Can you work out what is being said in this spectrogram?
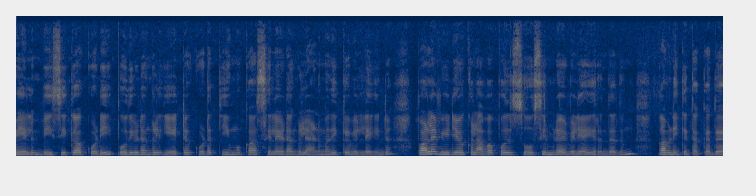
மேலும் பிசிகா கொடி பொது இடங்கள் ஏற்றக்கூட திமுக சில இடங்களில் அனுமதிக்கவில்லை என்று பல வீடியோக்கள் அவ்வப்போது சோசியல் மீடியாவில் வெளியாக இருந்ததும் கவனிக்கத்தக்கது.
